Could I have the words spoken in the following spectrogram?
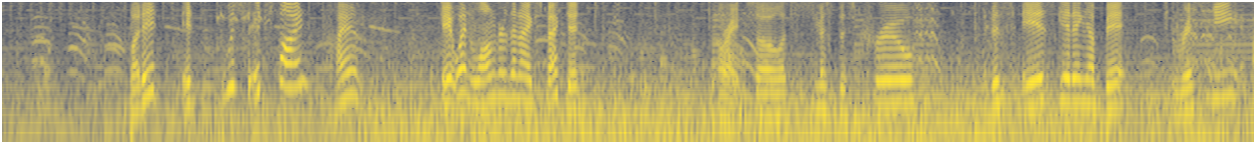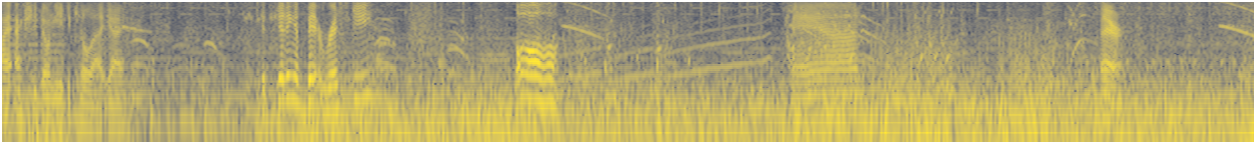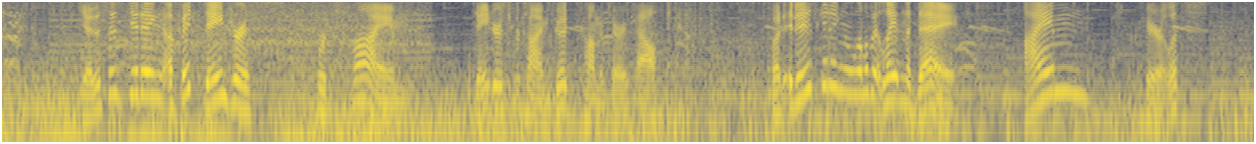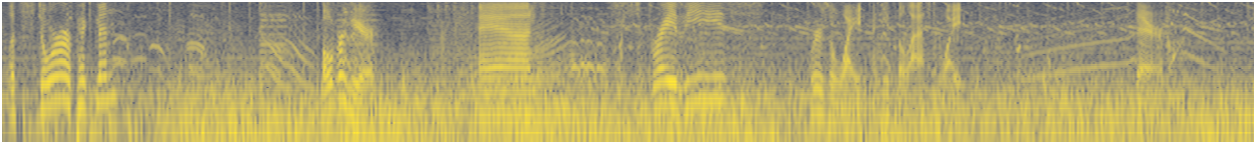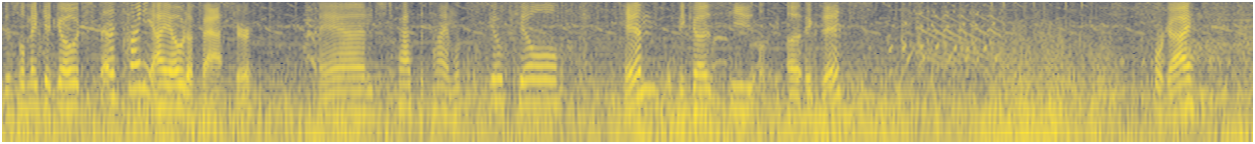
But it, it was, it's fine. I am... It went longer than I expected. Alright, so let's dismiss this crew. This is getting a bit risky. I actually don't need to kill that guy. It's getting a bit risky. Oh! And... There. Yeah, this is getting a bit dangerous for time. Dangerous for time. Good commentary, pal. But it is getting a little bit late in the day. I'm... Here, let's... Let's store our Pikmin over here. And spray these... Where's a white? I need the last white. There. This will make it go just a tiny iota faster. And just to pass the time, let's go kill him because he uh, exists. Poor guy.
